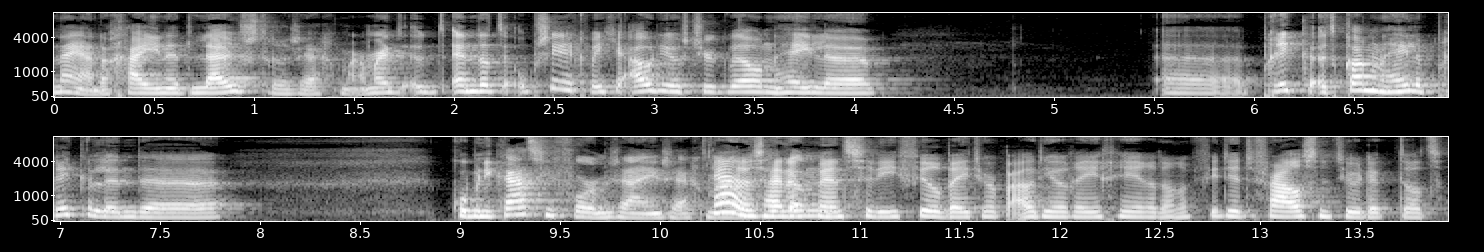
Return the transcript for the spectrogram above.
nou ja, dan ga je het luisteren, zeg maar. maar het- en dat op zich, weet je, audio is natuurlijk wel een hele... prik, het kan een hele prikkelende communicatievorm zijn, zeg maar. Ja, er zijn ook mensen die veel beter op audio reageren dan op video. Het verhaal is natuurlijk dat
